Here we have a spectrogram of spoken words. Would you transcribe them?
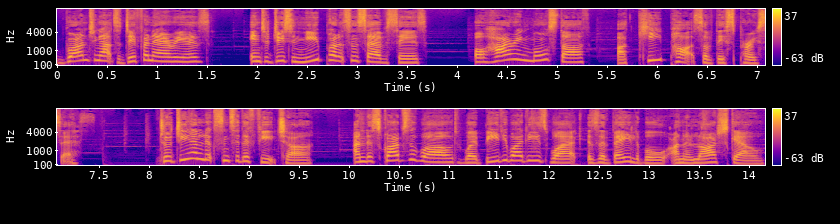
Branching out to different areas, introducing new products and services, or hiring more staff are key parts of this process. Georgina looks into the future and describes a world where BDYD's work is available on a large scale.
